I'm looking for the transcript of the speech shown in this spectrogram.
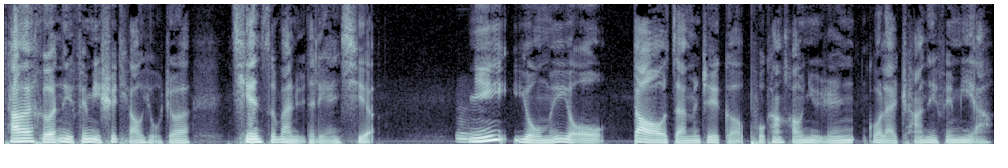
它还和内分泌失调有着千丝万缕的联系。嗯，你有没有到咱们这个普康好女人过来查内分泌啊？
